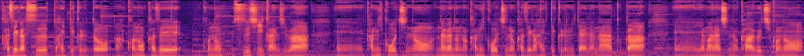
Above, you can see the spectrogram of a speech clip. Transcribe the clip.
風がスーッと入ってくるとあこの風この涼しい感じはえー、上高地の長野の上高地の風が入ってくるみたいだなとか、えー、山梨の河口湖の、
